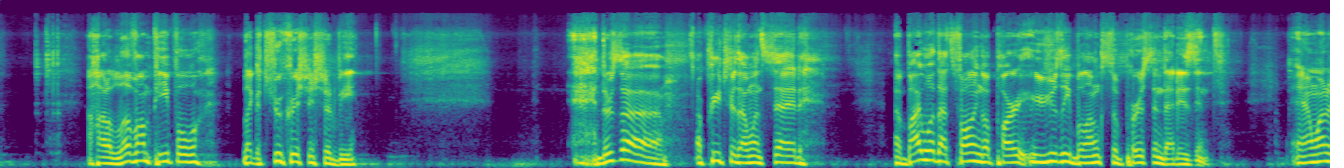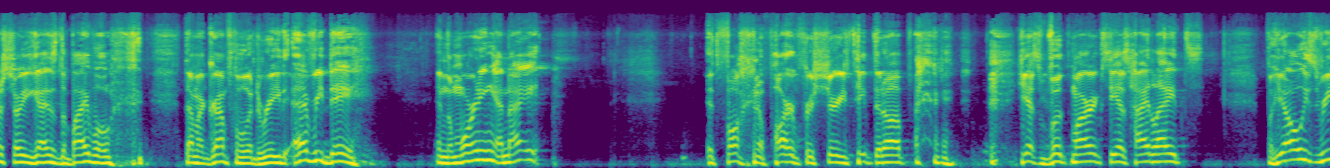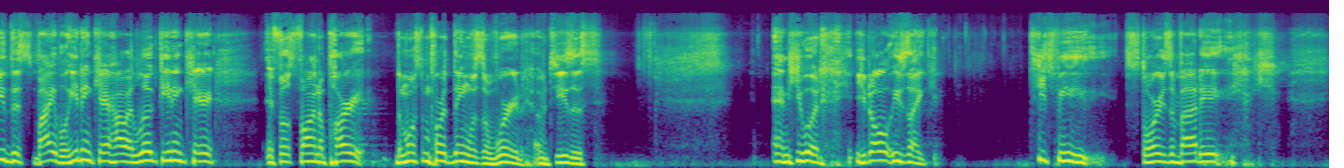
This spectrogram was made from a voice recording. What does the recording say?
how to love on people like a true Christian should be. There's a, a preacher that once said, a Bible that's falling apart usually belongs to a person that isn't. And I want to show you guys the Bible that my grandpa would read every day in the morning, at night. It's falling apart for sure. He taped it up. he has bookmarks, he has highlights. But he always read this Bible. He didn't care how it looked. He didn't care if it was falling apart. The most important thing was the word of Jesus. And he would, he'd always like teach me stories about it.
